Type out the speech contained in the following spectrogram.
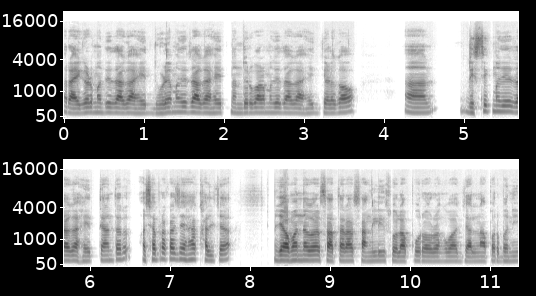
रायगडमध्ये जागा आहेत. धुळ्यामध्ये जागा आहेत. नंदुरबारमध्ये जागा आहेत. जळगाव डिस्ट्रिक्टमध्ये जागा आहेत. त्यानंतर अशा प्रकारच्या ह्या खालच्या म्हणजे अहमदनगर सातारा सांगली सोलापूर औरंगाबाद जालना परभणी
